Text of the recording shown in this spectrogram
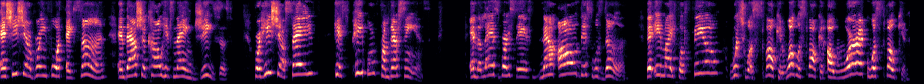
And she shall bring forth a son, and thou shalt call his name Jesus, for he shall save his people from their sins. And the last verse says, Now all this was done that it might fulfill which was spoken. What was spoken? A word was spoken.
